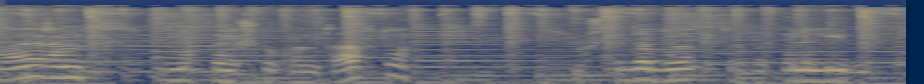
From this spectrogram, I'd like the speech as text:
Na ir ant nukaištų kontaktų užsidedu truputėlį lydmetį.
